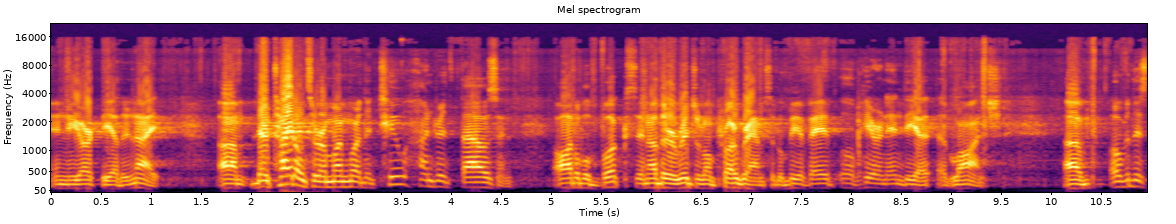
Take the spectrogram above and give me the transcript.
in New York the other night. Um, their titles are among more than 200,000 Audible books and other original programs that will be available here in India at launch. Um, over this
